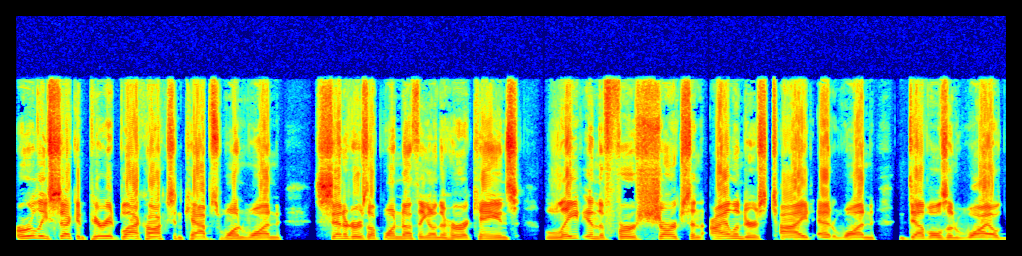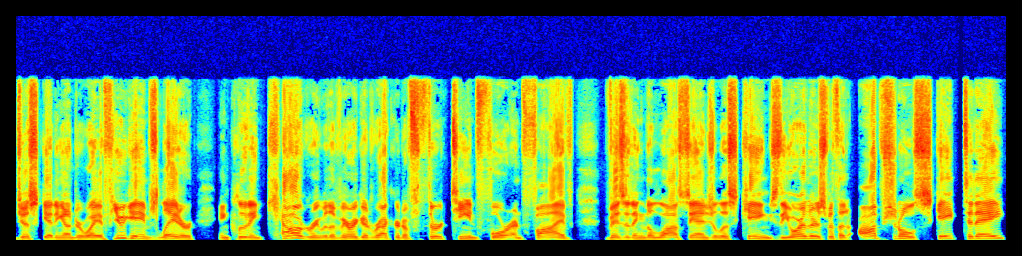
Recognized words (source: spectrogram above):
Early second period, Blackhawks and Caps 1 1. Senators up 1 0 on the Hurricanes. Late in the first, Sharks and Islanders tied at one. Devils and Wild just getting underway. A few games later, including Calgary with a very good record of 13 4 and 5, visiting the Los Angeles Kings. The Oilers with an optional skate today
